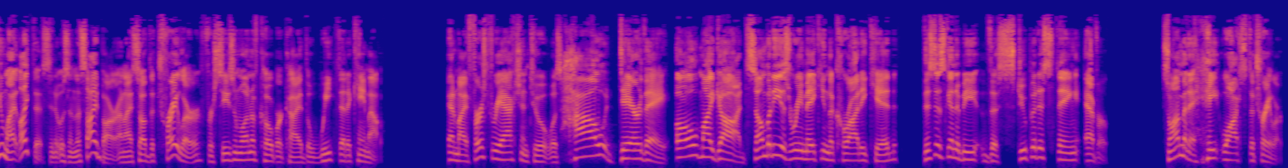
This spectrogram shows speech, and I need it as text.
you might like this. And it was in the sidebar. And I saw the trailer for season one of Cobra Kai the week that it came out. And my first reaction to it was, how dare they? Oh my God. Somebody is remaking the Karate Kid. This is going to be the stupidest thing ever. So I'm going to hate watch the trailer.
